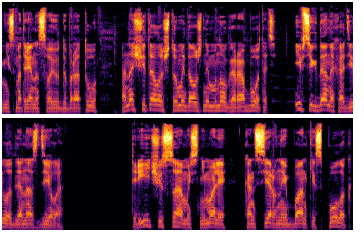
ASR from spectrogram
несмотря на свою доброту, она считала, что мы должны много работать, и всегда находила для нас дело. Три часа мы снимали консервные банки с полок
